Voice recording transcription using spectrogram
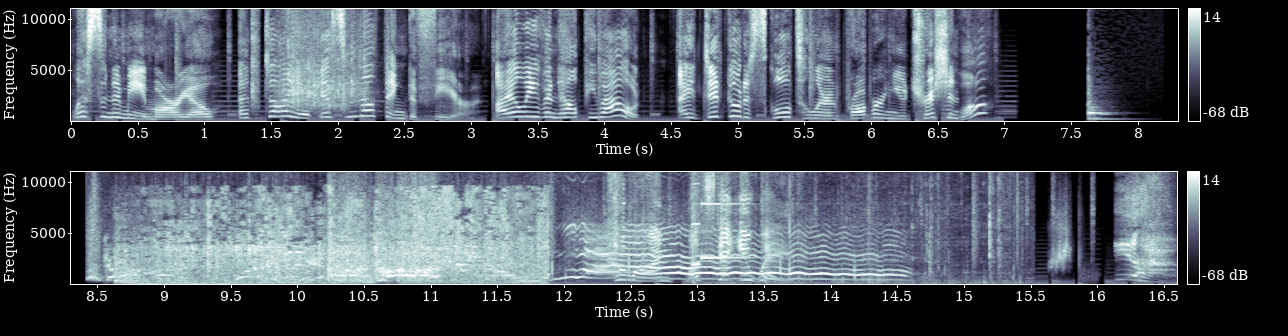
Listen to me, Mario. A diet is nothing to fear. I'll even help you out. I did go to school to learn proper nutrition. What? Come on, let's get you weighed. Yeah.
